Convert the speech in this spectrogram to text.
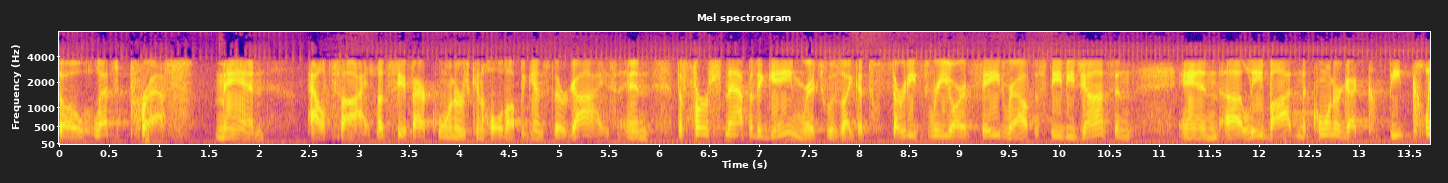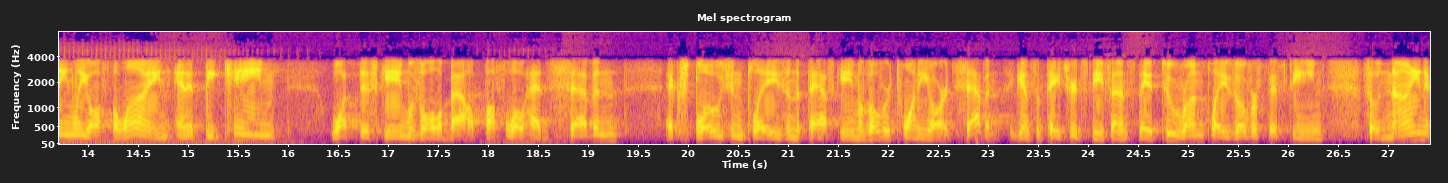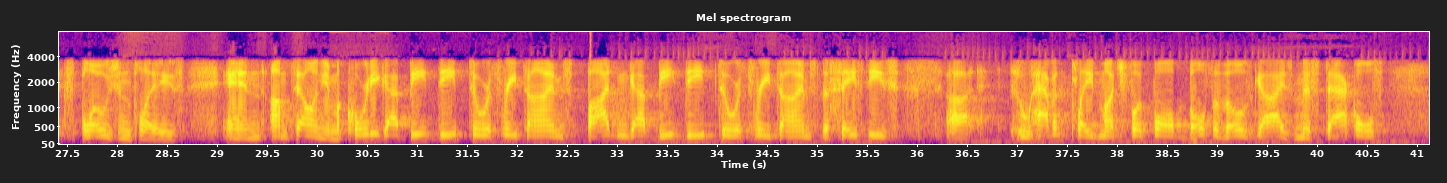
so let's press man outside. Let's see if our corners can hold up against their guys. And the first snap of the game, Rich, was like a 33-yard fade route to Stevie Johnson, and uh, Leigh Bodden, the corner, got beat cleanly off the line, and it became what this game was all about. Buffalo had seven explosion plays in the pass game of over 20 yards. Seven against the Patriots defense. They had two run plays over 15, so nine explosion plays. And I'm telling you, McCourty got beat deep two or three times. Bodden got beat deep two or three times. The safeties. Uh, who haven't played much football, both of those guys missed tackles.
